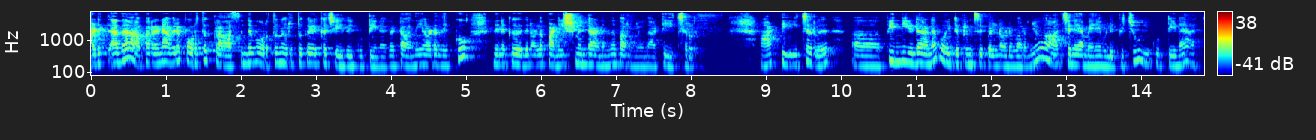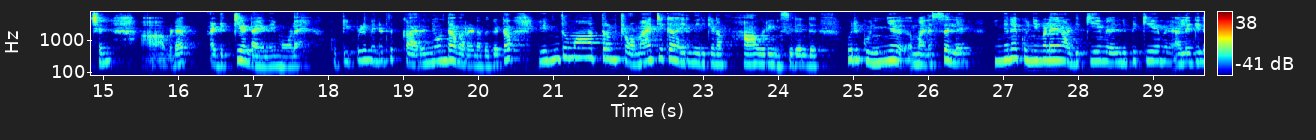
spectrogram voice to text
അടുത്ത് അതാ പറയണ അവരെ പുറത്ത് ക്ലാസ്സിന്റെ പുറത്ത് നിർത്തുകയൊക്കെ ചെയ്തു ഈ കുട്ടീനെ കേട്ടോ. നീ അവിടെ നിൽക്കൂ നിനക്ക് ഇതിനുള്ള പണിഷ്മെന്റ് ആണെന്ന് പറഞ്ഞു ആ ടീച്ചർ ആ ടീച്ചർ പിന്നീടാണ് പോയിട്ട് പ്രിൻസിപ്പലിനോട് പറഞ്ഞു അച്ഛനെ അമ്മേനെ വിളിപ്പിച്ചു. ഈ കുട്ടീനെ അച്ഛൻ അവിടെ അടിക്കുകയുണ്ടായിരുന്നു ഈ മോളെ. കുട്ടി ഇപ്പോഴും എന്റെ അടുത്ത് കരഞ്ഞോണ്ടാണ് പറയണത് കേട്ടോ. എന്തുമാത്രം ട്രോമാറ്റിക് ആയിരുന്നിരിക്കണം ആ ഒരു ഇൻസിഡന്റ് ഒരു കുഞ്ഞ് മനസ്സല്ലേ? ഇങ്ങനെ കുഞ്ഞുങ്ങളെ അടിക്കുകയും വേദനിപ്പിക്കുകയും അല്ലെങ്കിൽ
